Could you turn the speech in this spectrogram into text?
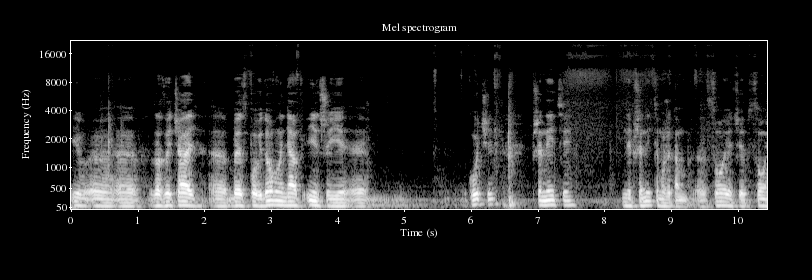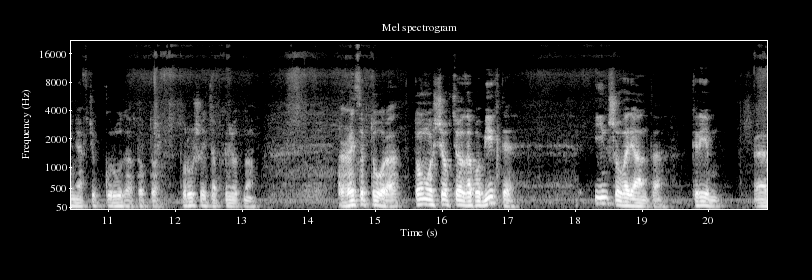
і е, зазвичай без повідомлення в іншої кучі пшениці, не пшениці, може там е, соя, чи соня, чи кукурудза, тобто порушується абсолютно рецептура. Тому, щоб цього запобігти, іншого варіанта, крім е,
